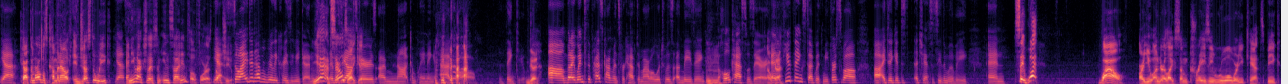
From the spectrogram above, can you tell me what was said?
Yeah. Captain Marvel's coming out in just a week. Yes. And you actually have some inside info for us, Yes. don't you? So I did have a really crazy weekend. Yeah, it was sounds the like it. Oscars. I'm not complaining at all. Thank you. Good. Um, but I went to the press conference for Captain Marvel, which was amazing. Mhm. The whole cast was there, and a few things stuck with me. First of all, uh, I did get a chance to see the movie, and Say what? Wow. Are you under like some crazy rule where you can't speak,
